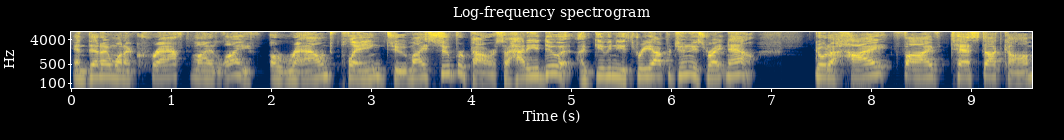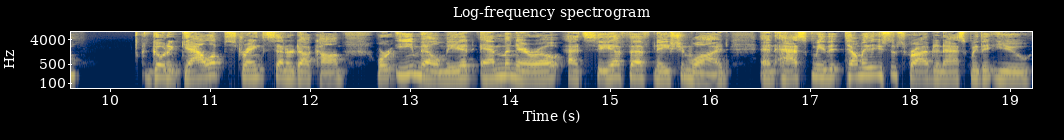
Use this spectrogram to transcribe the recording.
And then I want to craft my life around playing to my superpower. So how do you do it? I've given you three opportunities right now. Go to high5test.com, go to gallupstrengthcenter.com or email me at mmanero at CFF nationwide and ask me that, tell me that you subscribed and ask me that you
